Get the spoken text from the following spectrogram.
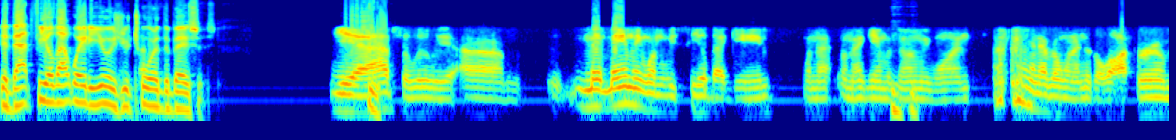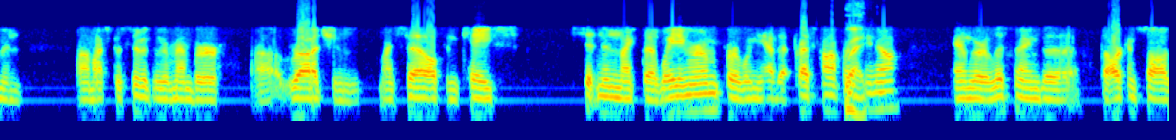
Did that feel that way to you as you toured the bases? Yeah, Hmm. absolutely. Um, ma- mainly when we sealed that game, when that when that game was done, we won, and everyone went into the locker room. And um, I specifically remember uh, Rutch and myself and Case sitting in like the waiting room for when you have that press conference, Right. you know, and we were listening to the Arkansas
